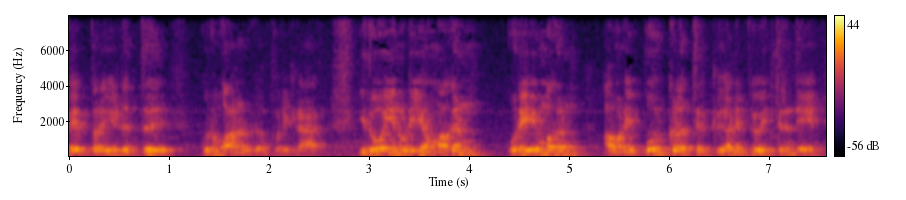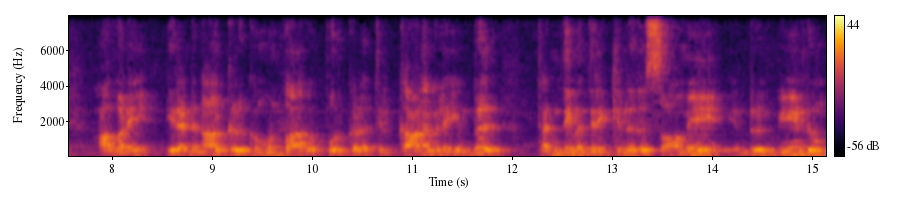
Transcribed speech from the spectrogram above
பேப்பரை எடுத்து குருவானவரிடம் கூறுகிறார் இதோ என்னுடைய மகன் ஒரே மகன் அவனை போர்க்களத்திற்கு அனுப்பி வைத்திருந்தேன். அவனை இரண்டு நாட்களுக்கு முன்பாக போர்க்களத்தில் காணவில்லை என்று தந்தி வந்திருக்கின்றது சுவாமி என்று மீண்டும்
